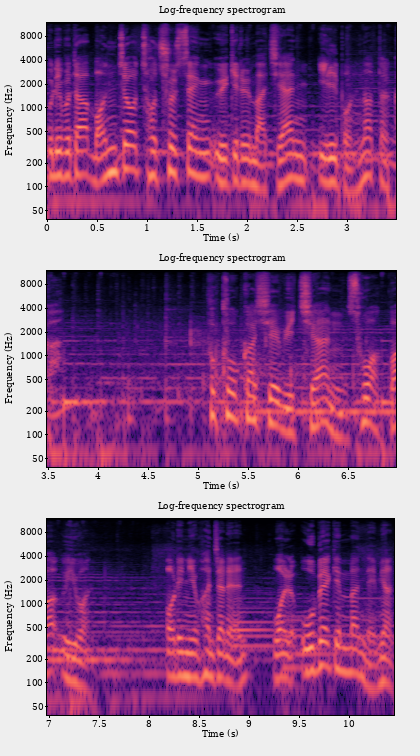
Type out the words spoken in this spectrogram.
우리보다 먼저 저출생 위기를 맞이한 일본은 어떨까? 후쿠오카시에 위치한 소아과 의원. 어린이 환자는 월 500엔만 내면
